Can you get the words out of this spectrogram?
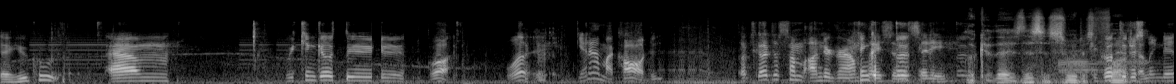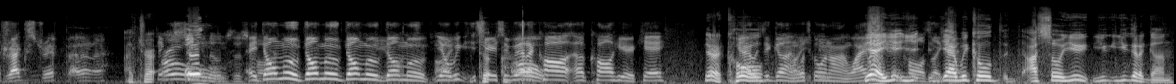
Yeah, who called? Um. We can go to. What? What? Get out of my car, dude. Let's go to some underground Can go place in the city. Look at this. This is sweet as To go to the this? drag strip. I don't know. I try. I think Oh. Satan owns this Hey, don't move, don't move, don't move, don't move. Yo, we seriously, we gotta Oh. call a call here, okay? You're a Guy cool. with the gun. What's going on? Why? Yeah, are we you, you, calls like yeah, that? we called. I saw you. You you got a gun.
